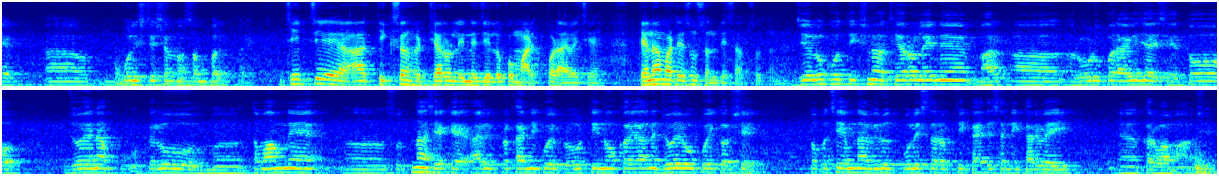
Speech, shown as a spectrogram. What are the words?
પોલીસ સ્ટેશનનો સંપર્ક કરે. જે જે આ તીક્ષ્ણ હથિયારો લઈને જે લોકો માર્ગ પર આવે છે તેના માટે શું સંદેશ આપશો તમે? જે લોકો તીક્ષ્ણ હથિયારો લઈને માર્ગ રોડ ઉપર આવી જાય છે તો જો એના પેલું તમામને સૂચના છે કે આવી પ્રકારની કોઈ પ્રવૃત્તિ ન કરે અને જો એવું કોઈ કરશે તો પછી એમના વિરુદ્ધ પોલીસ તરફથી કાયદેસરની કાર્યવાહી કરવામાં આવશે.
